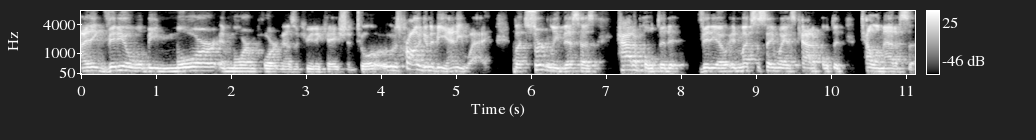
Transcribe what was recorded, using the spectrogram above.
I think video will be more and more important as a communication tool. It was probably going to be anyway, but certainly this has catapulted video in much the same way as catapulted telemedicine.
